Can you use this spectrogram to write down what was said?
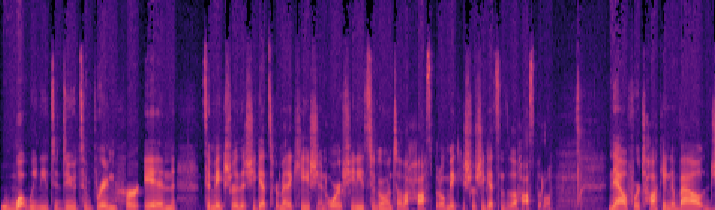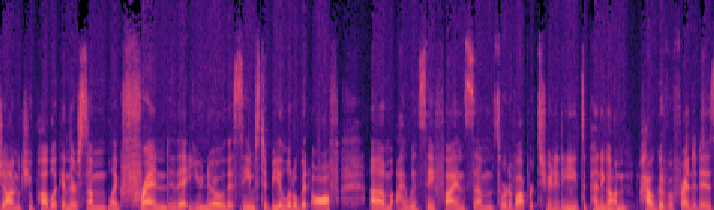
what we need to do to bring her in to make sure that she gets her medication, or if she needs to go into the hospital, making sure she gets into the hospital. Now, if we're talking about John Q. Public and there's some like friend that you know that seems to be a little bit off, um, I would say find some sort of opportunity, depending on how good of a friend it is,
